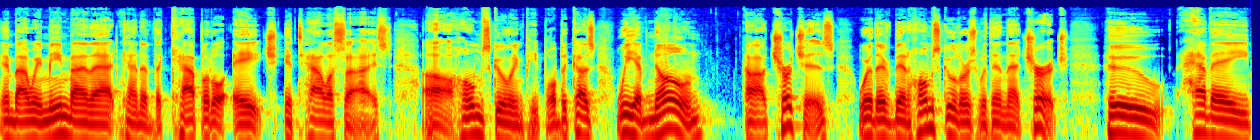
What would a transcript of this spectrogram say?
And by we mean by that kind of the capital H italicized uh, homeschooling people, because we have known uh, churches where there have been homeschoolers within that church who have a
